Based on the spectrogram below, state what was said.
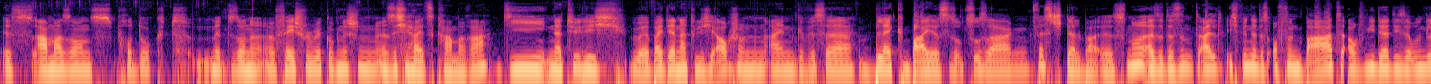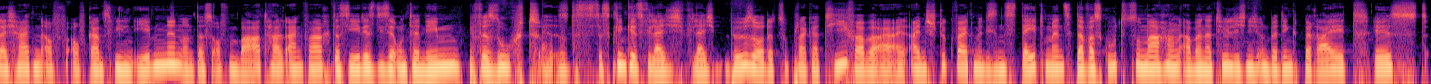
ist Amazons Produkt mit so einer Facial Recognition Sicherheitskamera, die natürlich, bei der natürlich auch schon ein gewisser Black Bias sozusagen feststellbar ist. Ne? Also das sind halt, ich finde, das offenbart auch wieder diese Ungleichheiten auf, auf ganz vielen Ebenen und das offenbart halt einfach, dass jedes dieser Unternehmen versucht, also das, das klingt jetzt vielleicht, vielleicht böse oder zu plakativ, aber ein, ein Stück weit mit diesen Statements da was gut zu machen, aber natürlich nicht unbedingt bereit ist, ist,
